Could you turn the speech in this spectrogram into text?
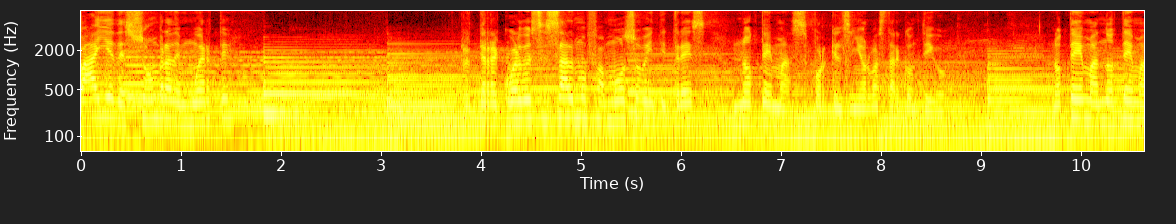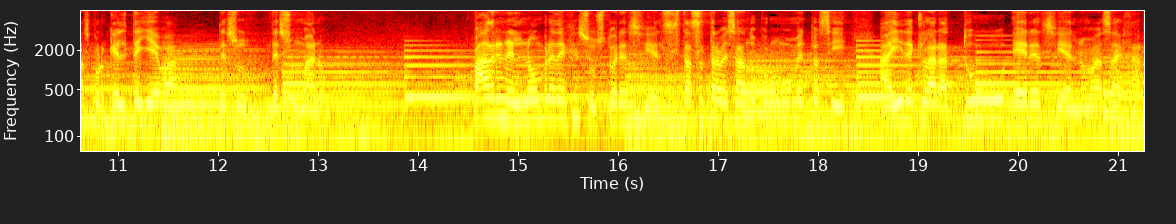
valle de sombra de muerte. Te recuerdo ese salmo famoso 23, no temas porque el Señor va a estar contigo. No temas, no temas porque Él te lleva de su, de su mano. Padre, en el nombre de Jesús, tú eres fiel. Si estás atravesando por un momento así, ahí declara, tú eres fiel, no me vas a dejar.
